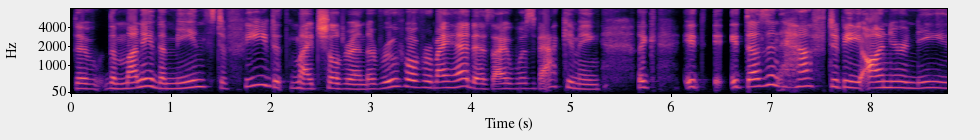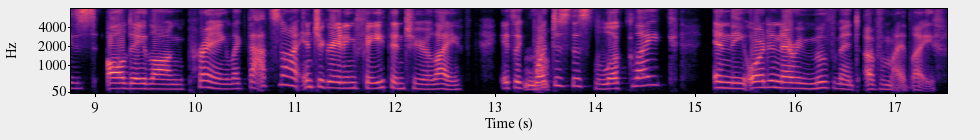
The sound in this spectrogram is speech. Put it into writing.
the, the money, the means to feed my children, the roof over my head as I was vacuuming. Like it, it doesn't have to be on your knees all day long praying. Like that's not integrating faith into your life. It's like, no. what does this look like? In the ordinary movement of my life.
